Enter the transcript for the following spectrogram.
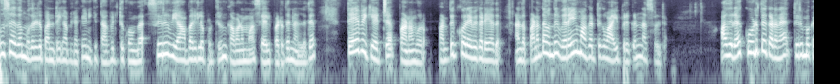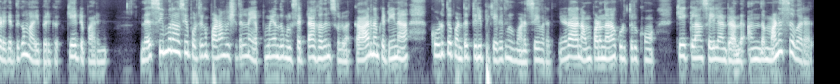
புதுசாக ஏதாவது முதலீடு பண்றீங்க அப்படின்னாக்கா இன்னைக்கு தவிர்த்துக்கோங்க. சிறு வியாபாரிகளை பொறுத்தவரைக்கும் கவனமா செயல்படுறது நல்லது. தேவைக்கேற்ற பணம் வரும். பணத்துக்கு குறைவு கிடையாது. அந்த பணத்தை வந்து விரயமாகறதுக்கு வாய்ப்பு இருக்குன்னு நான் சொல்றேன். அதுல கொடுத்த கடனை திரும்ப கிடைக்கிறதுக்கும் வாய்ப்பு இருக்கு. கேட்டு பாருங்க. இந்த சிம்மராசியை பொறுத்தவரைக்கும் பணம் விஷயத்துல நான் எப்பவுமே வந்து உங்களுக்கு செட் ஆகாதுன்னு சொல்லுவேன். காரணம் கேட்டீங்கன்னா கொடுத்த பணத்தை திருப்பி கேட்கறது உங்களுக்கு மனசே வராது. என்னடா நம்ம பணம் தானே கொடுத்துருக்கோம். கேட்கலாம் செய்யலான்ற அந்த அந்த மனசு வராது.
